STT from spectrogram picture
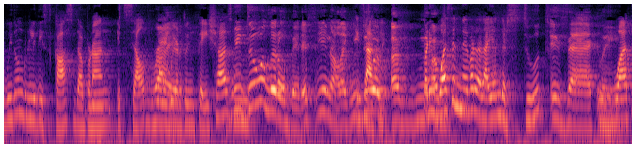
we don't really discuss the brand itself right. when we're doing facials. We, do a little bit. It's you know like we exactly. do a, a but it wasn't never that I understood exactly what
